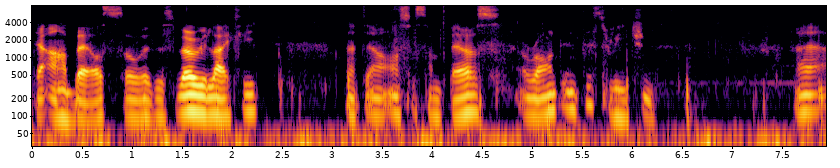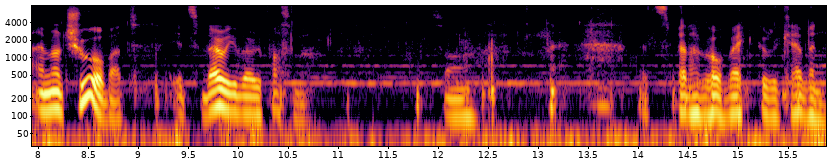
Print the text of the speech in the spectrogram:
there are bears so it is very likely that there are also some bears around in this region. I'm not sure but it's very very possible. So let's better go back to the cabin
